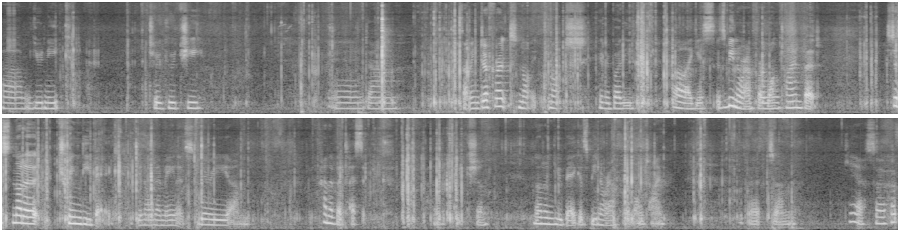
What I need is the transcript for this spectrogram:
um, unique to Gucci and um, something different not not everybody well I guess it's been around for a long time but it's just not a trendy bag if you know what I mean it's very um, kind of a classic kind of a collection. Not a new bag, it's been around for a long time. But um, yeah, so I hope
